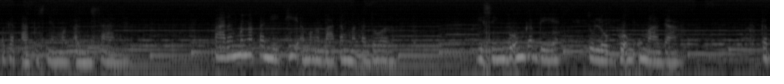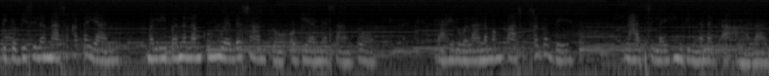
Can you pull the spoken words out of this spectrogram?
pagkatapos niyang mag-almusal. Parang mga paniki ang mga batang matador. Gising buong gabi, tulog buong umaga. Gabi-gabi silang nasa katayan, maliban na lang kung Huwebes Santo o Biyernes Santo. Dahil wala namang pasok sa gabi, lahat sila'y hindi na nag-aaral.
